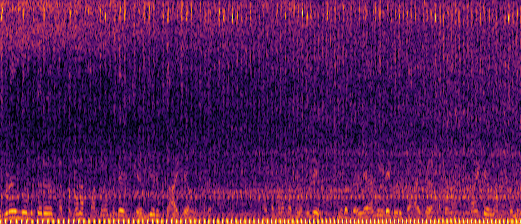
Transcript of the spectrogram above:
ഇവിടെ നിന്ന് നമുക്കൊരു കട്ടപ്പന പട്ടണത്തിന്റെ ഒരു ചെറിയൊരു കാഴ്ച കാണാം കേട്ടോ. കട്ടപ്പന പട്ടണത്തിന്റെ നമ്മുടെ വെള്ളയാമയുടെയൊക്കെ ഒരു കാഴ്ച കാണാം. കാഴ്ചകൾ നമുക്കൊന്ന്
